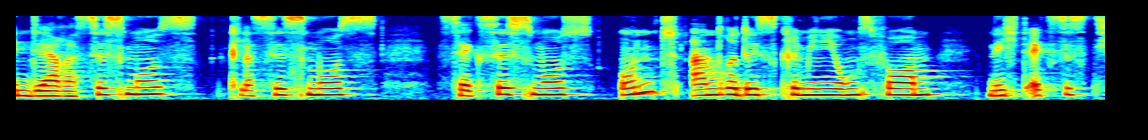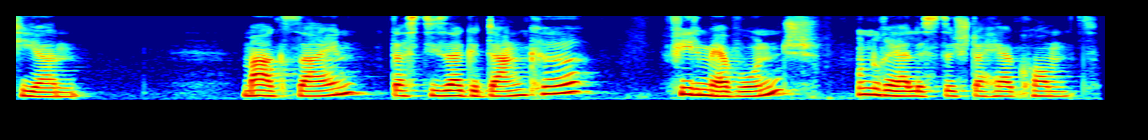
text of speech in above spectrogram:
in der Rassismus, Klassismus, Sexismus und andere Diskriminierungsformen nicht existieren? Mag sein, dass dieser Gedanke, vielmehr Wunsch, unrealistisch daherkommt.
